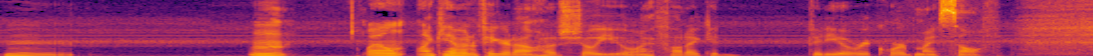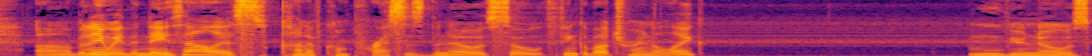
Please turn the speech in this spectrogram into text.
Hmm. Hmm. Well, I haven't figured out how to show you. I thought I could video record myself. Uh, but anyway, the nasalis kind of compresses the nose. So think about trying to like move your nose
